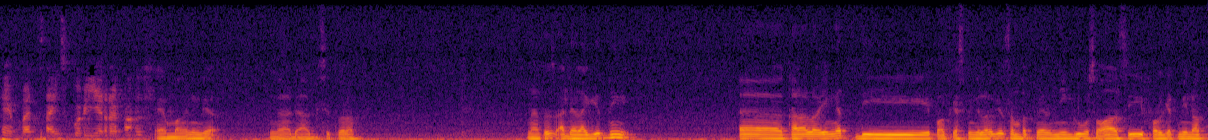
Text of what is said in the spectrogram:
Hebat size courier emang. Emang ini nggak nggak ada habis itu orang. Nah terus ada lagi nih eh kalau lo inget di podcast minggu lalu kita sempat menyinggung soal si Forget Me Not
